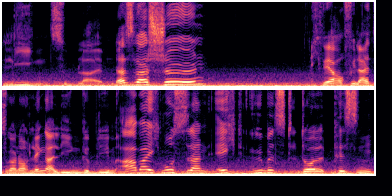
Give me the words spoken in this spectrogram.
liegen zu bleiben. Das war schön. Ich wäre auch vielleicht sogar noch länger liegen geblieben, aber ich musste dann echt übelst doll pissen.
